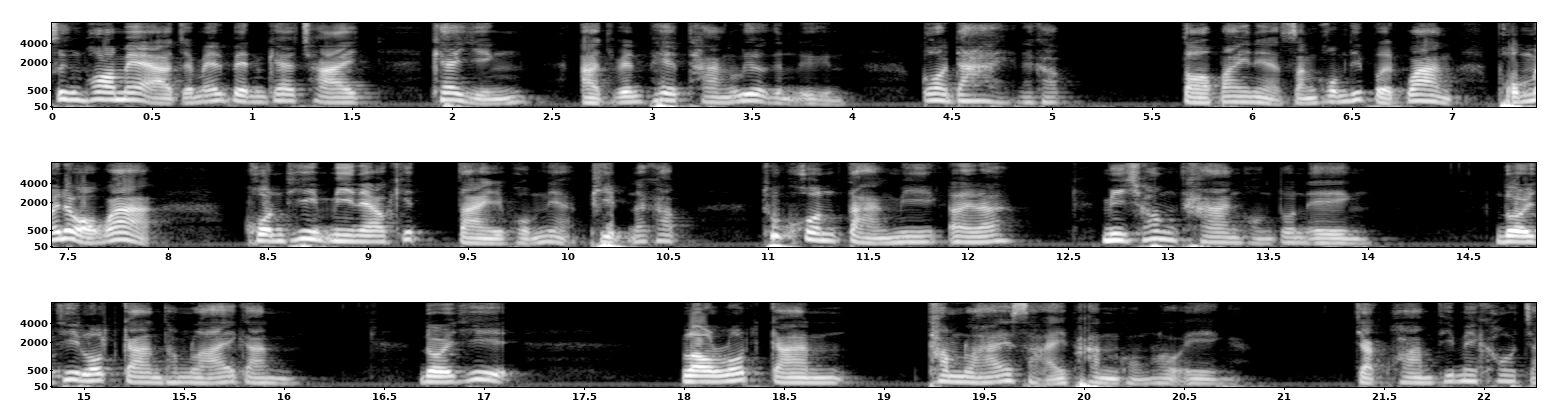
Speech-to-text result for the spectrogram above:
ซึ่งพ่อแม่อาจจะไม่เป็นแค่ชาย แค่หญิง อาจจะเป็นเพศทางเลือกอื่น ๆ ก็ได้นะครับ ต่อไปเนี่ยสังคมที่เปิดกว้าง ผมไม่ได้บอกว่าคนที่มีแนวคิดต่างจากผมเนี่ยผิดนะครับ ทุกคนต่างมีอะไรนะ มีช่องทางของตนเอง โดยที่ลดการทำร้ายกัน โดยที่เราลดการทำร้ายสายพันธุ์ของเราเอง จากความที่ไม่เข้าใจ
